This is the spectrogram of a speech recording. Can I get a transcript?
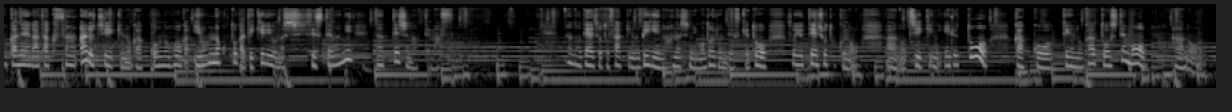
お金がたくさんある地域の学校の方がいろんなことができるようなシステムになってしまって。なのでちょっとさっきのビギーの話に戻るんですけどそういう低所得のあの地域にいると学校っていうのがどうしてもあの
